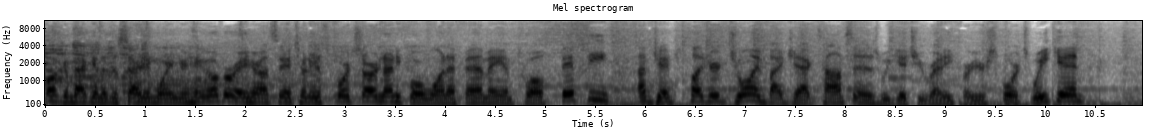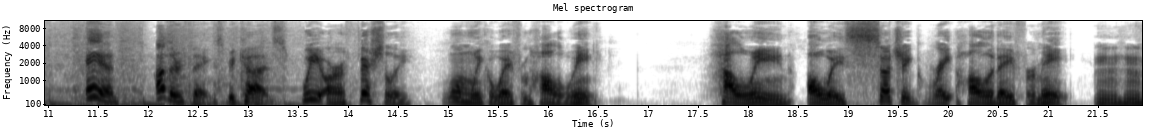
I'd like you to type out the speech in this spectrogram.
Welcome back into the Saturday Morning Hangover right here on San Antonio Sports Star 94.1 FM, AM 1250. I'm James Pledger, joined by Jack Thompson as we get you ready for your sports weekend and other things because we are officially one week away from Halloween. Halloween, always such a great holiday for me. Mm-hmm.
